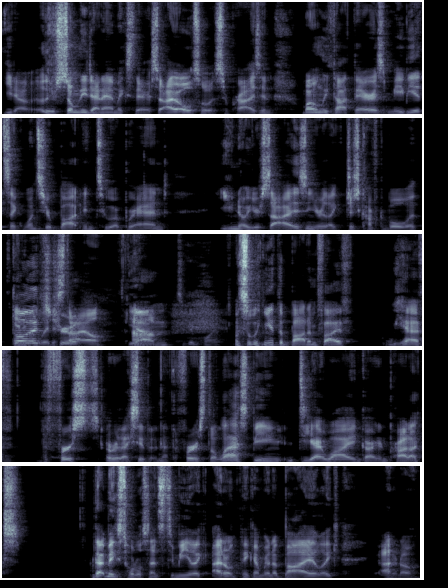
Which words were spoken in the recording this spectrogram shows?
you know, there's so many dynamics there. So I also was surprised. And my only thought there is maybe it's like once you're bought into a brand, you know your size and you're like just comfortable with getting Oh, the latest true. style. Yeah, Um, that's a good point. and so looking at the bottom five, we have the first, or actually not the first, the last being DIY and garden products. That makes total sense to me. Like I don't think I'm gonna buy like I don't know.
